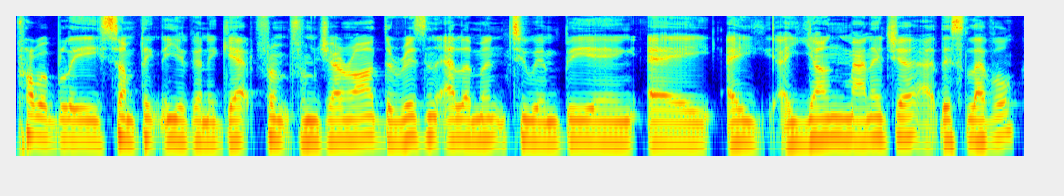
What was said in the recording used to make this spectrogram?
probably something that you're going to get from from Gerrard. There is an element to him being a a, a young manager at this level.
